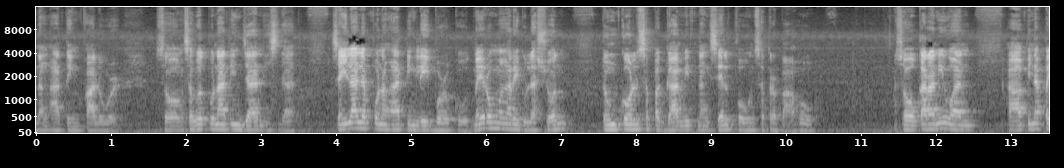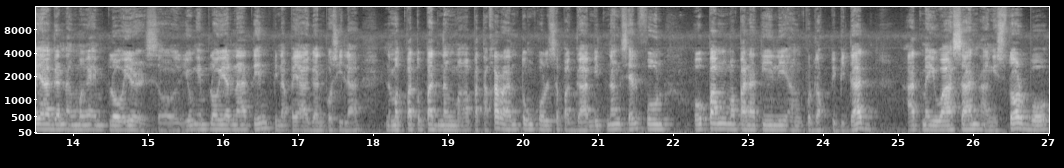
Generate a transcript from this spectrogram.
ng ating follower? So ang sagot po natin dyan is that sa ilalim po ng ating labor code, mayroong mga regulasyon tungkol sa paggamit ng cellphone sa trabaho. So karaniwan, ah, pinapayagan ang mga employers. So yung employer natin, pinapayagan po sila na magpatupad ng mga patakaran tungkol sa paggamit ng cellphone upang mapanatili ang produktibidad at maiwasan ang istorbo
